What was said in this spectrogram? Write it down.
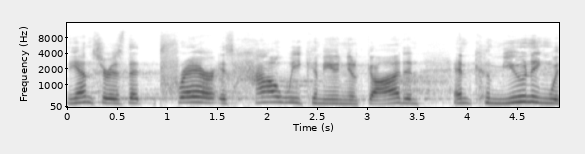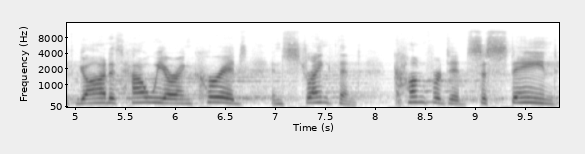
The answer is that prayer is how we commune with God, and and communing with God is how we are encouraged and strengthened, comforted, sustained,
